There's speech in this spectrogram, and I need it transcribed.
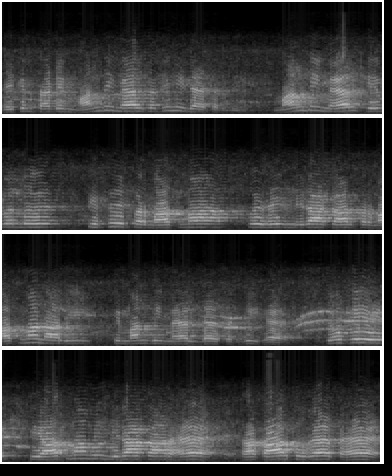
ਲੇਕਿਨ ਸਾਡੇ ਮਨ ਦੀ ਮੈਲ ਕਦੀ ਨਹੀਂ ਲੈ ਸਕਦੀ। ਮਨ ਦੀ ਮੈਲ ਕੇਵਲ ਕਿਸੇ ਪਰਮਾਤਮਾ ਕੋਈ ਨਿਰਾਕਾਰ ਪਰਮਾਤਮਾ ਨਾਲ ਹੀ ਇਹ ਮਨ ਦੀ ਮੈਲ ਲੈ ਸਕਦੀ ਹੈ। ਕਿਉਂਕਿ ਇਹ ਆਤਮਾ ਵੀ ਨਿਰਾਕਾਰ ਹੈ ਆਕਾਰ ਤੋਂ ਰਹਿਤ ਹੈ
